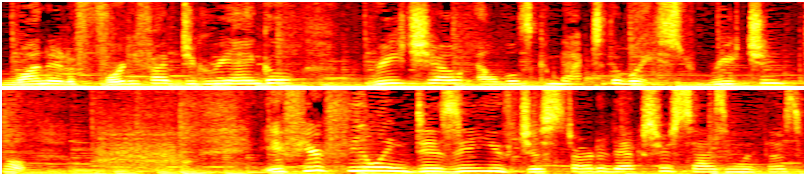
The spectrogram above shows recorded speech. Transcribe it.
one at a 45 degree angle. Reach out, elbows come back to the waist. Reach and pull. If you're feeling dizzy, you've just started exercising with us,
